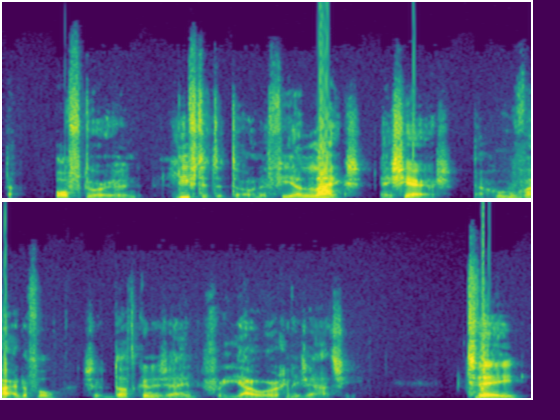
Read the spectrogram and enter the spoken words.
Nou, of door hun liefde te tonen via likes en shares. Nou, hoe waardevol zou dat kunnen zijn voor jouw organisatie? 2.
